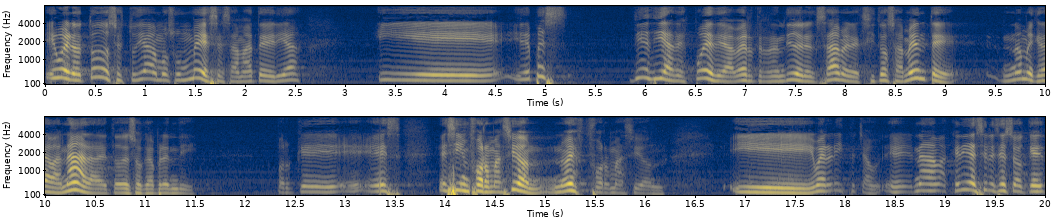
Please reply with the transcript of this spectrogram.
Y bueno, todos estudiábamos un mes esa materia y, y después Diez días después de haber rendido el examen exitosamente, no me quedaba nada de todo eso que aprendí. Porque es, es información, no es formación. Y bueno, listo, chau. Eh, nada más, quería decirles eso, que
